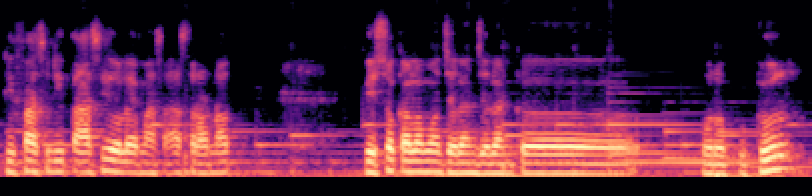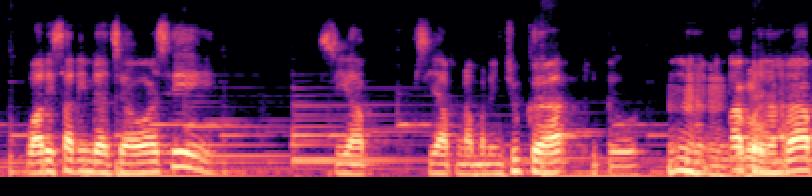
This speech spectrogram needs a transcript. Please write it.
difasilitasi oleh Mas astronot. Besok kalau mau jalan-jalan ke Borobudur, warisan Indah Jawa sih siap siap nemenin juga gitu. Hmm, kita berharap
